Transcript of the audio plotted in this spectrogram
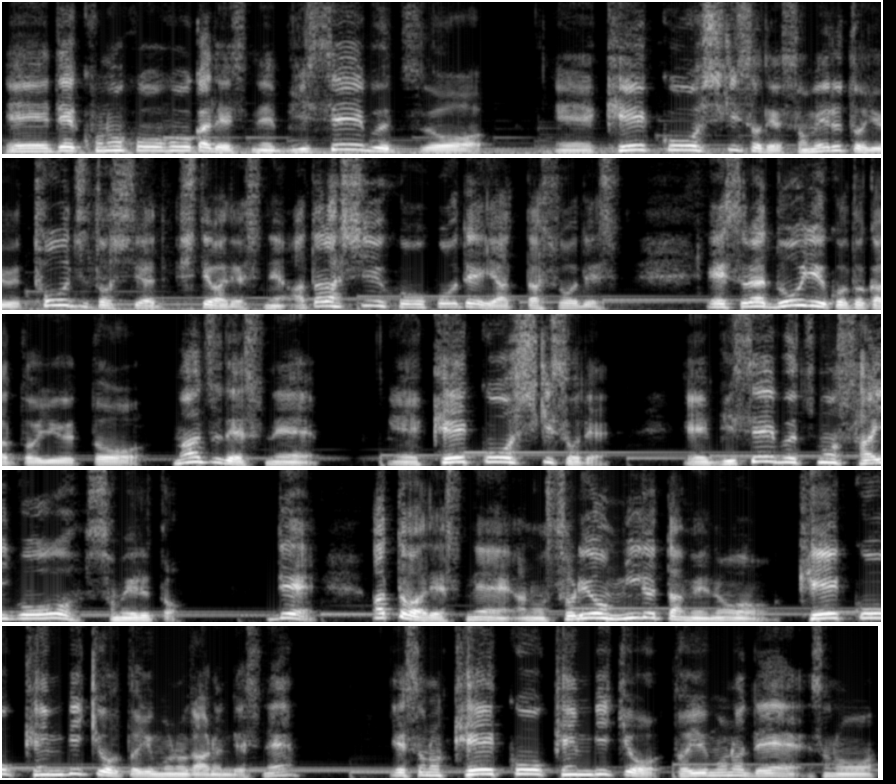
えー、で、この方法がですね、微生物を、えー、蛍光色素で染めるという当時としてはしてはですね、新しい方法でやったそうです。えー、それはどういうことかというと、まずですね、え蛍光色素で、え微生物の細胞を染めると。で、あとはですね、あのそれを見るための蛍光顕微鏡というものがあるんですね。で、その蛍光顕微鏡というもので、その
